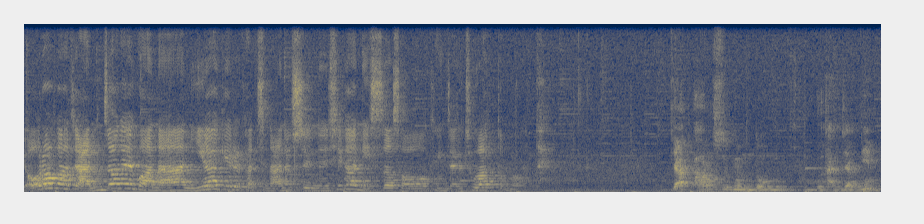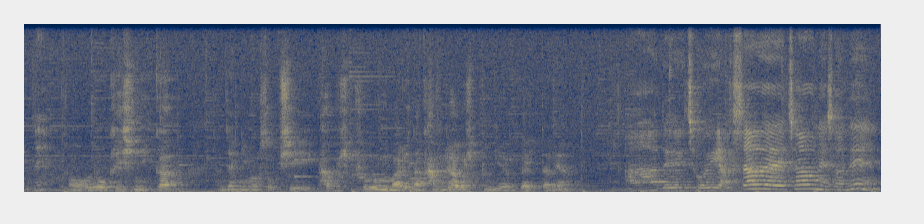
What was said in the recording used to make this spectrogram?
여러 가지 안전에 관한 이야기를 같이 나눌 수 있는 시간이 있어서 굉장히 좋았던 것 같아요. 약 바로 쓰기 운동 본부 단장님 네. 어, 계시니까 단장님으로서 혹시 하고 싶은 말이나 강조하고 싶은 이야기가 있다면 아, 네. 저희 약사회 차원에서는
